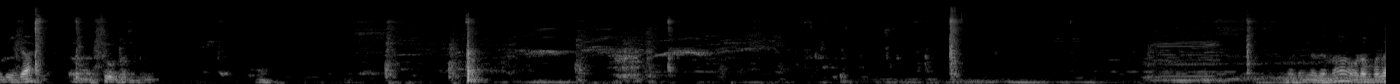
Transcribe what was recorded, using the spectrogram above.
புரியுதா சூடு மருந்துன்னா உடம்புல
